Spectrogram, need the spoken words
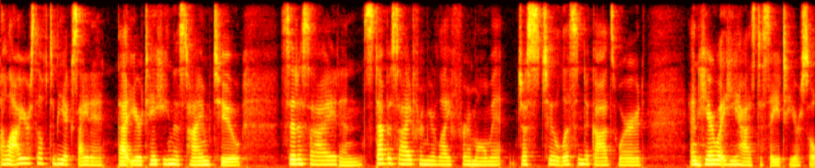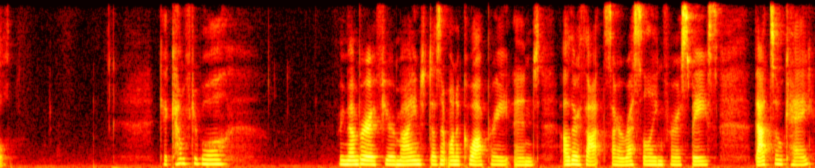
allow yourself to be excited that you're taking this time to sit aside and step aside from your life for a moment just to listen to God's word and hear what He has to say to your soul. Get comfortable. Remember, if your mind doesn't want to cooperate and other thoughts are wrestling for a space, that's okay.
